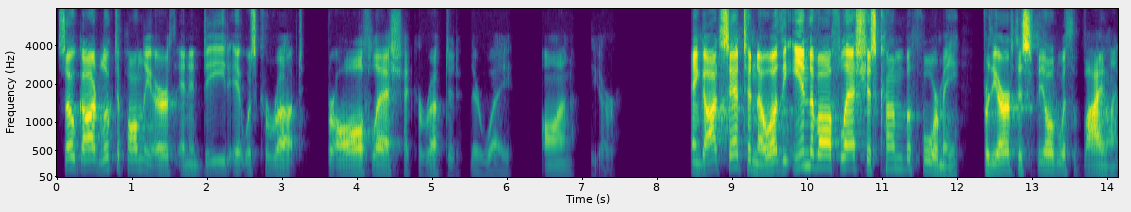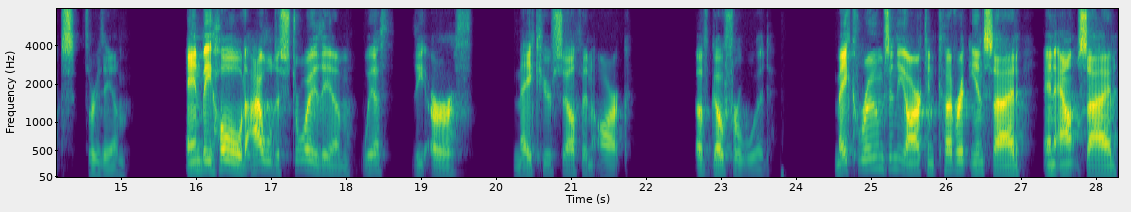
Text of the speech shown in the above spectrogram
So God looked upon the earth, and indeed it was corrupt, for all flesh had corrupted their way on the earth. And God said to Noah, The end of all flesh has come before me, for the earth is filled with violence through them. And behold, I will destroy them with the earth. Make yourself an ark of gopher wood. Make rooms in the ark and cover it inside and outside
